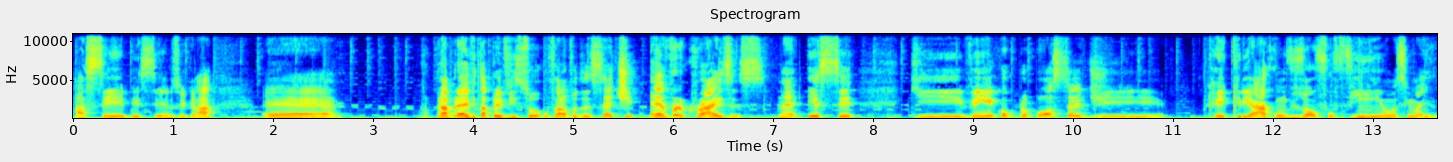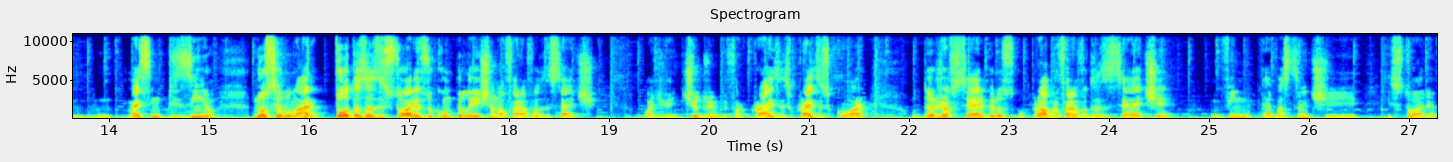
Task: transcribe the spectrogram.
AC, BC, não sei o que lá, é... Pra breve tá previsto o Final Fantasy VII Ever Crisis, né? EC, que vem aí com a proposta de recriar com um visual fofinho, assim, mais, mais simplesinho, no celular, todas as histórias do compilation of Final Fantasy VII. O Advent Children, Before Crisis, Crisis Core, o Dirge of Cerberus, o próprio Final Fantasy VII, enfim, é bastante história.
